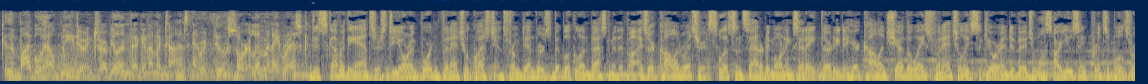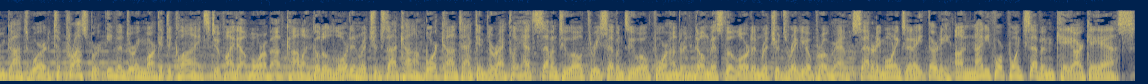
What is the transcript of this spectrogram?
Can the Bible help me during turbulent economic times and reduce or eliminate risk? Discover the answers to your important financial questions from Denver's biblical investment advisor, Colin Richards. Listen Saturday mornings at 8.30 to hear Colin share the ways financially secure individuals are using principles from God's Word to prosper even during market declines. To find out more about Colin, go to lordandrichards.com or contact him directly at 720-372-0400. Don't miss the Lord and Richards radio program, Saturday mornings at 8.30 on 94.7 KRKS.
